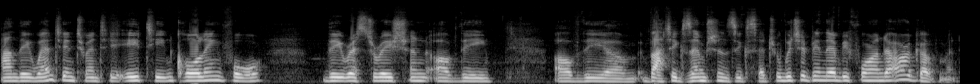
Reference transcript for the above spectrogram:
And they went in 2018 calling for the restoration of the of the um, VAT exemptions, etc., which had been there before under our government.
